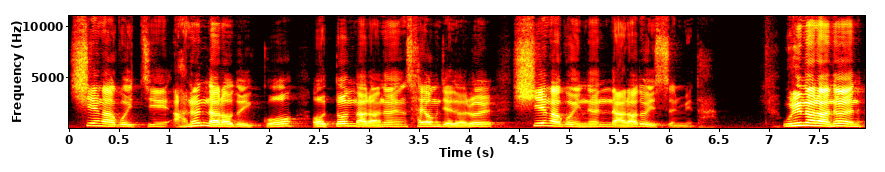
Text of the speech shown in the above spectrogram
시행하고 있지 않은 나라도 있고 어떤 나라는 사형 제도를 시행하고 있는 나라도 있습니다. 우리나라는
